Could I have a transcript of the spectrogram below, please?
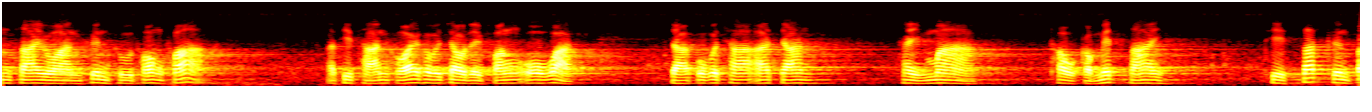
ำทรายหวานขึ้นสู่ท้องฟ้า อธิษฐานขอให้ข้าพเจ้าได้ฟังโอวาทจากอุปชาอาจารย์ ให้มากเท่ากับเม็ดทราย ที่ซัดขึ้นไป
